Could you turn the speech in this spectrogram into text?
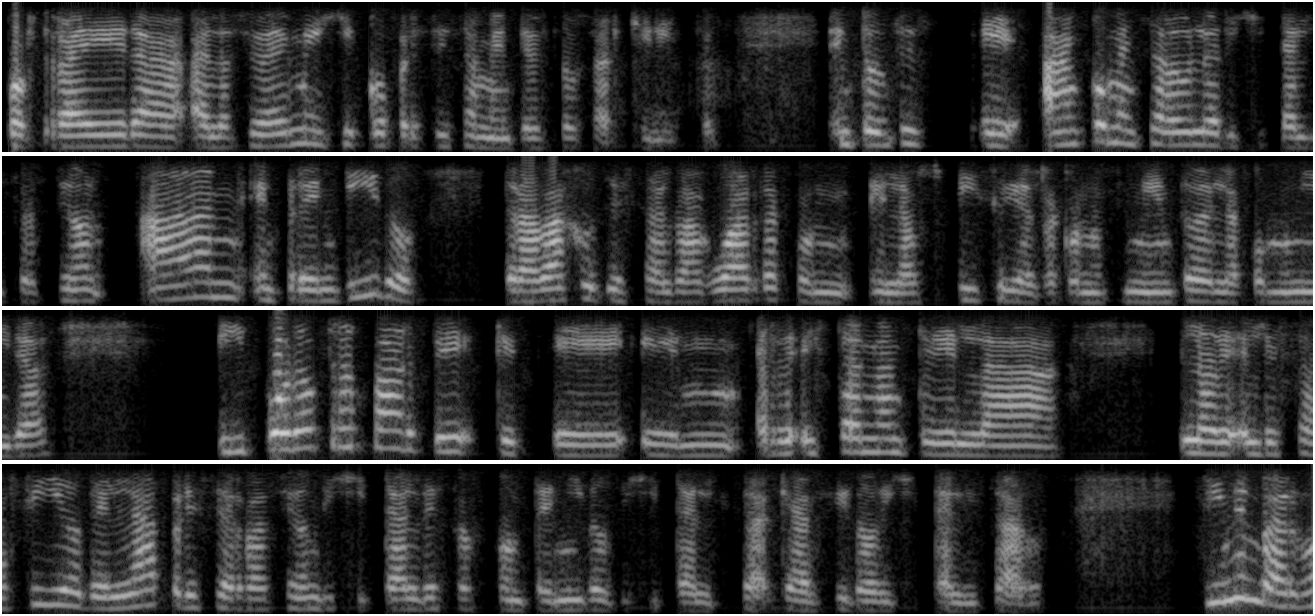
por traer a, la Ciudad de México precisamente estos archivistas. Entonces, eh, han comenzado la digitalización, han emprendido trabajos de salvaguarda con el auspicio y el reconocimiento de la comunidad y por otra parte que eh, em, están ante la el desafío de la preservación digital de estos contenidos que han sido digitalizados. Sin embargo,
